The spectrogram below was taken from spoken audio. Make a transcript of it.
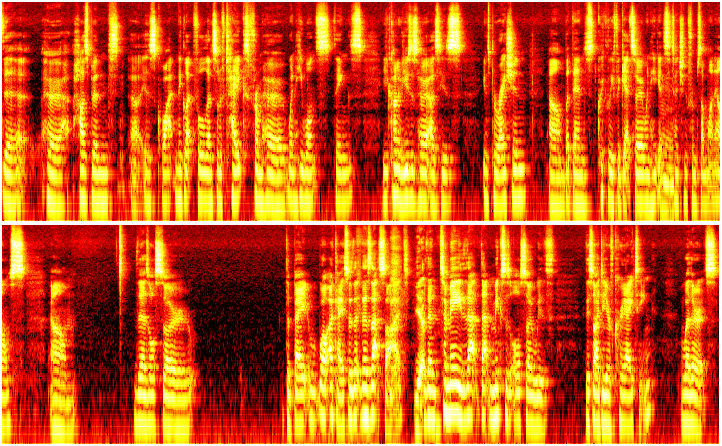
the her husband uh, is quite neglectful and sort of takes from her when he wants things. He kind of uses her as his inspiration, um, but then just quickly forgets her when he gets attention from someone else. Um, there's also debate. Well, okay, so th- there's that side. Yeah. But then to me, that that mixes also with this idea of creating, whether it's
